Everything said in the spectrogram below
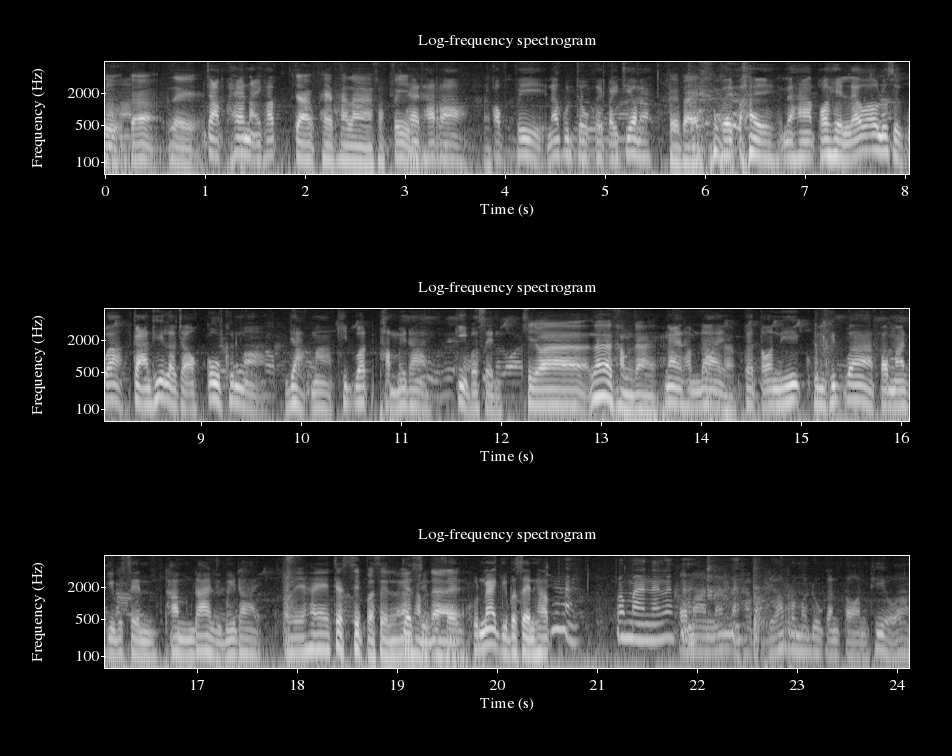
ดูอ่าฮะ ก็เลยจากแพไหนครับ จากแพธารา Coffee แพธารา Coffee นะคุณโจเคยไปเที่ยวไหมเคยไป เคยไปนะฮะพอเห็นแล้วก็รู้สึกว่าการที่เราจะเอากู้ขึ้นมา ยากมากคิดว่าทำไม่ได้กี่เปอร์เซ็นต์คิดว่าน่าจะทำได้น่าจะทำได้ครับแต่ตอนนี้คุณคิดว่าประมาณกี่เปอร์เซ็นต์ทำได้หรือไม่ได้ตอนนี้ให้ 70%แล้วเจ็กัดนสิบทำเปอได้ร์เซ็นต์คุณแม่กี่เปอร์เซ็นต์ครับค่ะประมาณนั้นแหละปค่ะระมาณนั้นนะครับเดี๋ยวเรามาดูกันตอนที่แบบว่า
